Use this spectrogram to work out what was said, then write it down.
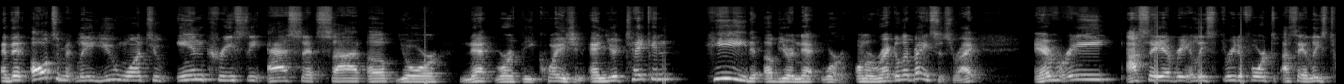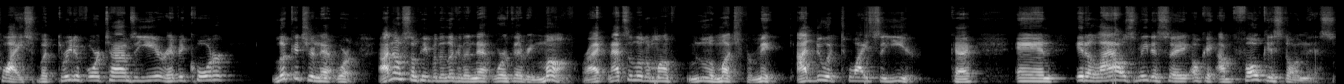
And then ultimately, you want to increase the asset side of your net worth equation. And you're taking heed of your net worth on a regular basis, right? Every, I say every at least three to four, I say at least twice, but three to four times a year, every quarter, look at your net worth. I know some people that look at the net worth every month, right? And that's a little month, a little much for me. I do it twice a year, okay? And it allows me to say, okay, I'm focused on this.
